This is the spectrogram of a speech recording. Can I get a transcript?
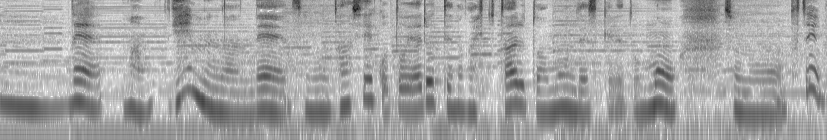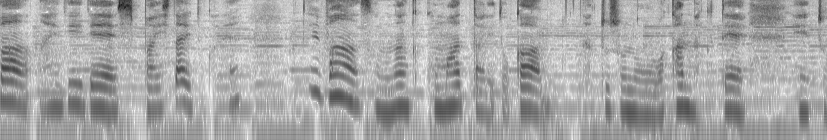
うんでまあゲームなんでその楽しいことをやるっていうのが一つあるとは思うんですけれどもその例えば ID で失敗したりとかね例えばそのなんか困ったりとかあとその分かんなくてえーと、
